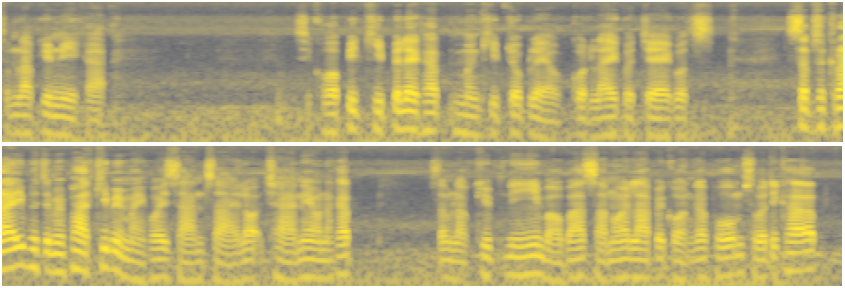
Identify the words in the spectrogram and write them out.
สำหรับคลิปนี้ก็ สิขอปิดคลิปไปเลยครับเมือคลิปจบแล้ว กดไลค์ กดแชร์ กด Subscribe เพื่อจะไม่พลาดคลิปใหม่ๆคอยสารสายเลาะชาแนลนะครับสำหรับคลิปนี้เบาบาสสาวน้อยลาไปก่อนครับผม สวัสดีครับ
